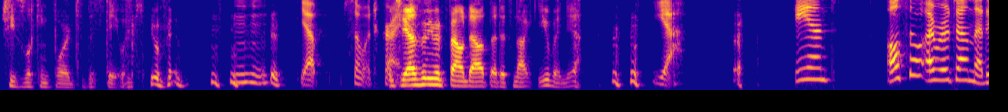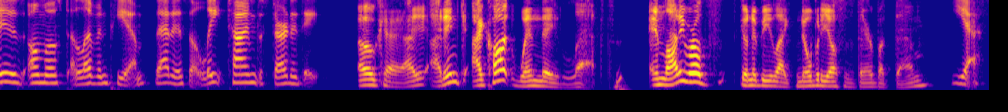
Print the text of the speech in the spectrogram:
she's looking forward to this date with Gyumin. hmm Yep. So much crying. And she hasn't even found out that it's not Gyumin yet. Yeah. and also, I wrote down that it is almost 11 p.m. That is a late time to start a date. Okay, I I didn't I caught when they left. And Lotte World's gonna be like nobody else is there but them. Yes.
